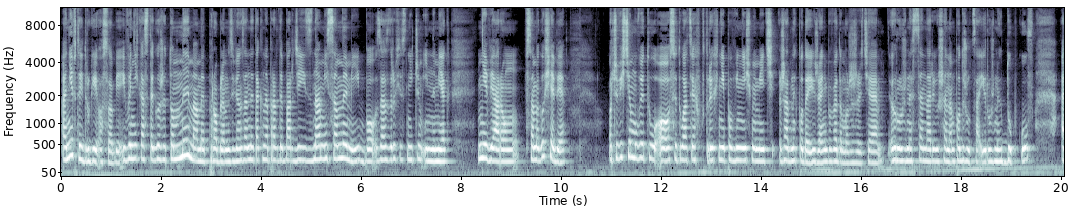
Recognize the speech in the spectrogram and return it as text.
a nie w tej drugiej osobie. I wynika z tego, że to my mamy problem związany tak naprawdę bardziej z nami samymi, bo zazdrość jest niczym innym jak niewiarą w samego siebie. Oczywiście mówię tu o sytuacjach, w których nie powinniśmy mieć żadnych podejrzeń, bo wiadomo, że życie różne scenariusze nam podrzuca i różnych dupków, e,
